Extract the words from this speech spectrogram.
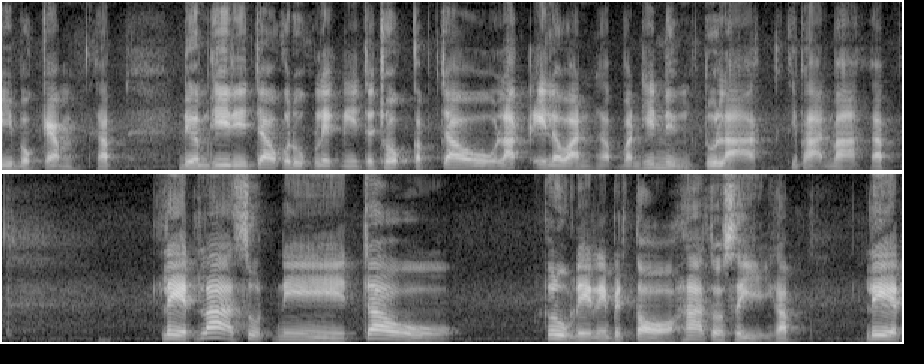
มีโปรแกรมครับ เดิมทีนี่เจ้ากระดูกเหล็กนี่จะชกกับเจ้าลักเอราวันครับวันที่ 1 ตุลาที่ผ่านมาครับเลทล่าสุดนี่เจ้ากระดูกเหล็กนี่เป็นต่อ 5ต่อ4ครับเลท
